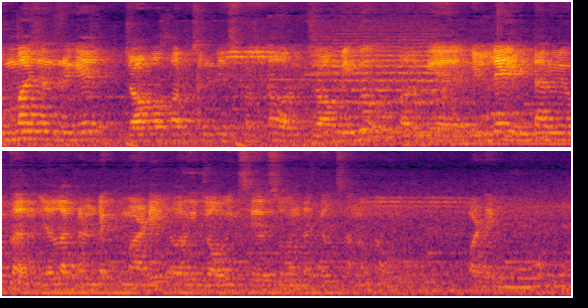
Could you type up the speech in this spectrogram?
ತುಂಬ ಜನರಿಗೆ ಜಾಬ್ ಆಪರ್ಚುನಿಟೀಸ್ ಕೊಟ್ಟು ಅವ್ರಿಗೆ ಜಾಬಿಗೂ ಅವ್ರಿಗೆ ಇಲ್ಲೇ ಇಂಟರ್ವ್ಯೂ ಎಲ್ಲ ಕಂಡಕ್ಟ್ ಮಾಡಿ ಅವ್ರಿಗೆ ಜಾಬಿಗೆ ಸೇರಿಸುವಂಥ ಕೆಲಸನೂ ನಾವು ಮಾಡಿದ್ದೀವಿ.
